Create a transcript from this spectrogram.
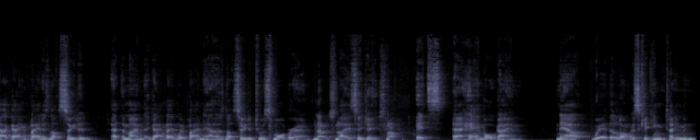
our game plan is not suited at the moment. The game plan we're playing now is not suited to a small ground. No, it's not. Like SCG. It's not. It's a handball game. Now, we're the longest kicking team in,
